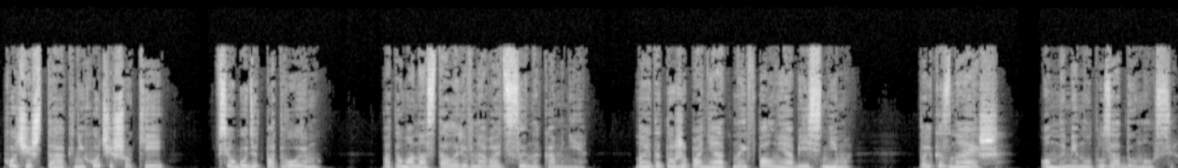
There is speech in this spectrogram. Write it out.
Хочешь так, не хочешь — окей. Все будет по-твоему. Потом она стала ревновать сына ко мне. Но это тоже понятно и вполне объяснимо. Только знаешь, он на минуту задумался.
